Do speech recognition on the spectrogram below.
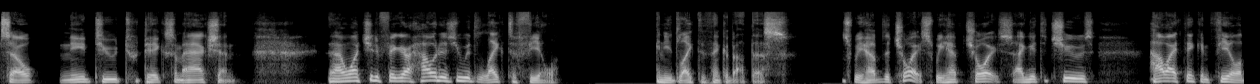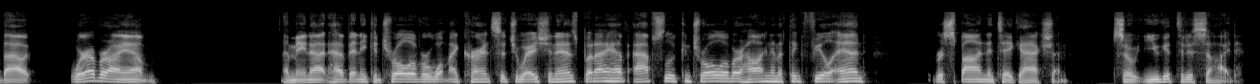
So, need to to take some action. And I want you to figure out how it is you would like to feel. And you'd like to think about this. So we have the choice. We have choice. I get to choose how I think and feel about wherever I am. I may not have any control over what my current situation is, but I have absolute control over how I'm going to think, feel, and respond and take action. So you get to decide.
